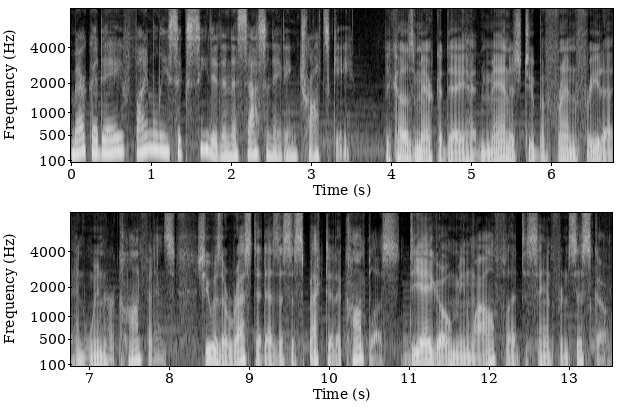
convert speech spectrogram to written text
Mercader finally succeeded in assassinating Trotsky. Because Mercader had managed to befriend Frida and win her confidence, she was arrested as a suspected accomplice. Diego, meanwhile, fled to San Francisco.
